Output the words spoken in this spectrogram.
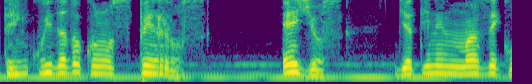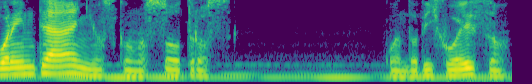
Ten cuidado con los perros, ellos ya tienen más de 40 años con nosotros. Cuando dijo eso,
